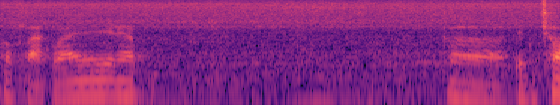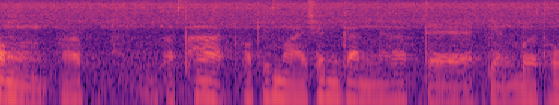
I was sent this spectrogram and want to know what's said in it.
ขอฝากไว้นะครับ ก็เป็นช่องนะครับประพาสขอพิมายเช่นกันนะครับ แต่เปลี่ยนเบอร์โทร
